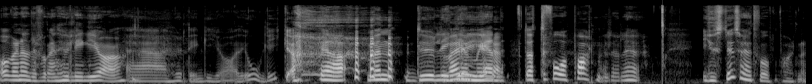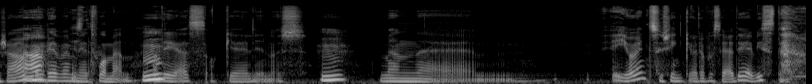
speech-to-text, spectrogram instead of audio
Och den andra frågan, hur ligger jag? Eh, hur ligger jag? Det är olika. Ja, men du ligger med, du har två partners, eller hur? Just nu så har jag två partners. Ja. Ja, jag lever med det. två män, Mm. Andreas och eh, Linus. Mm. Men eh, jag är inte så kinkig höll jag på att säga, det är jag visst.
